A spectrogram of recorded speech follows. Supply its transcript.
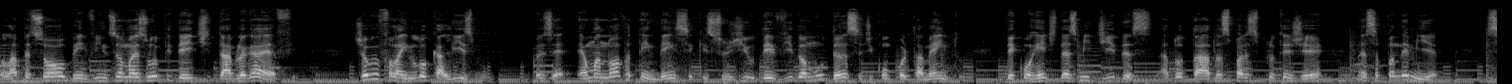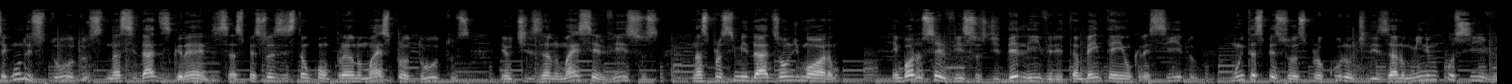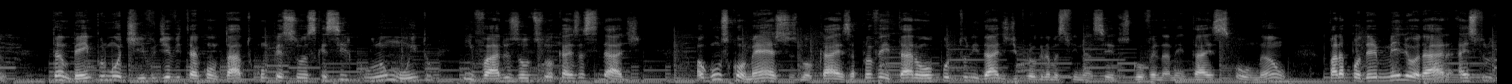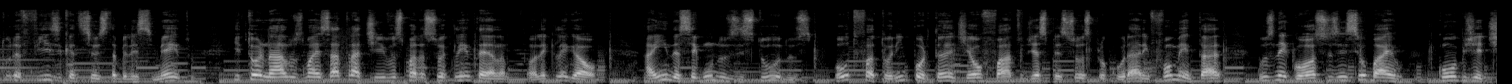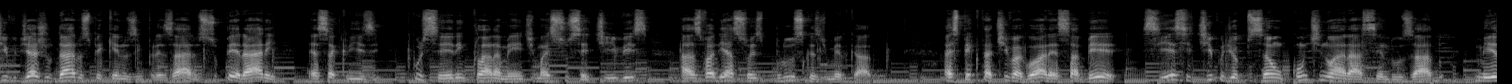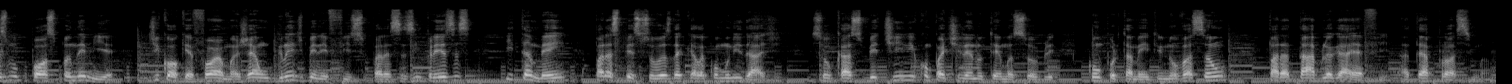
Olá pessoal, bem-vindos a mais um update WHF. Já ouviu falar em localismo? Pois é, é uma nova tendência que surgiu devido à mudança de comportamento decorrente das medidas adotadas para se proteger nessa pandemia. Segundo estudos, nas cidades grandes, as pessoas estão comprando mais produtos e utilizando mais serviços nas proximidades onde moram Embora os serviços de delivery também tenham crescido, muitas pessoas procuram utilizar o mínimo possível, também por motivo de evitar contato com pessoas que circulam muito em vários outros locais da cidade. Alguns comércios locais aproveitaram a oportunidade de programas financeiros governamentais ou não para poder melhorar a estrutura física de seu estabelecimento e torná-los mais atrativos para sua clientela. Olha que legal! Ainda, segundo os estudos, outro fator importante é o fato de as pessoas procurarem fomentar os negócios em seu bairro, com o objetivo de ajudar os pequenos empresários superarem essa crise, por serem claramente mais suscetíveis às variações bruscas de mercado. A expectativa agora é saber se esse tipo de opção continuará sendo usado mesmo pós-pandemia. De qualquer forma, já é um grande benefício para essas empresas e também para as pessoas daquela comunidade. Sou Cássio Bettini compartilhando temas sobre comportamento e inovação para WHF. Até a próxima.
